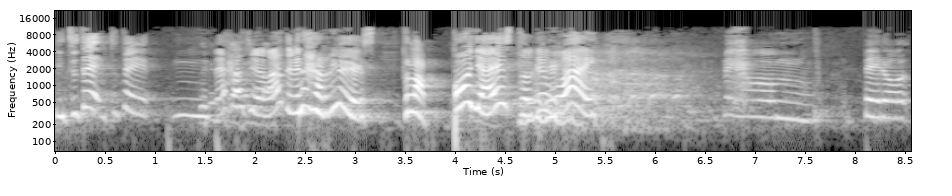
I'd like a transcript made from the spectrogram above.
Y tú te, tú te mm, dejas llevar, te vienes arriba y dices, la polla esto, qué guay. Pero, mm, pero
